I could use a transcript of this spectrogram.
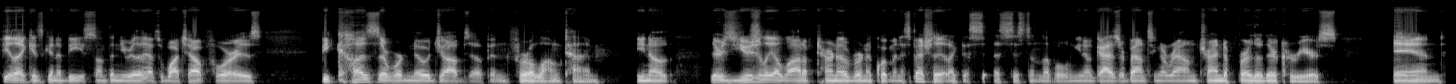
feel like is going to be something you really have to watch out for is because there were no jobs open for a long time. You know, there's usually a lot of turnover in equipment, especially at like the assistant level. You know, guys are bouncing around trying to further their careers, and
